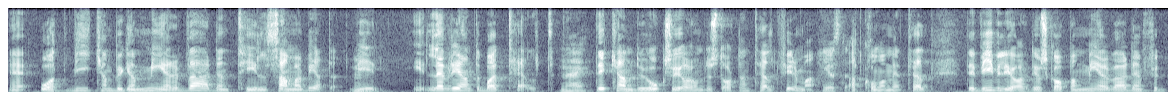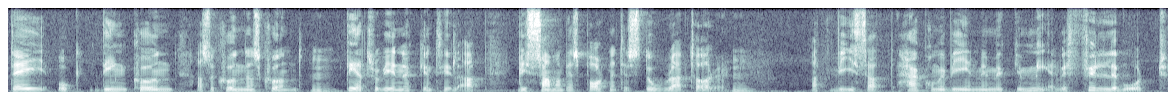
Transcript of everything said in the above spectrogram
eh, och att vi kan bygga mervärden till samarbetet. Mm. Vi levererar inte bara ett tält. Nej. Det kan du också göra om du startar en tältfirma. Att komma med ett tält. Det vi vill göra det är att skapa mervärden för dig och din kund, alltså kundens kund. Mm. Det tror vi är nyckeln till att bli samarbetspartner till stora aktörer. Mm. Att visa att här kommer vi in med mycket mer. Vi fyller vårt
